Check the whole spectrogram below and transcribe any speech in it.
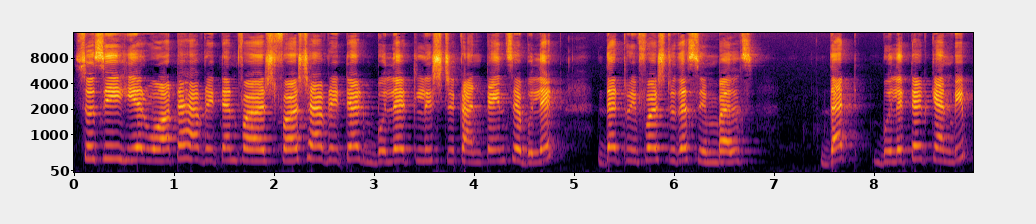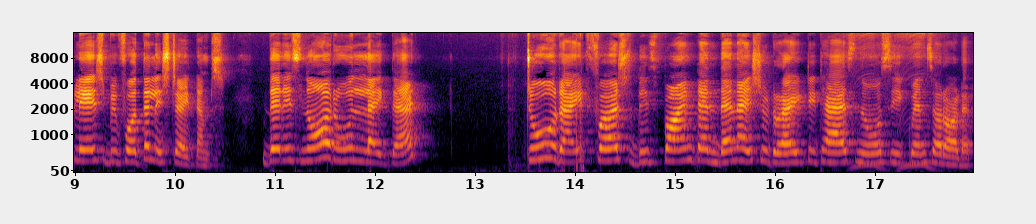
So see here what I have written first. First I have written bullet list contains a bullet that refers to the symbols that bulleted can be placed before the list items. There is no rule like that to write first this point and then I should write it has no sequence or order.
